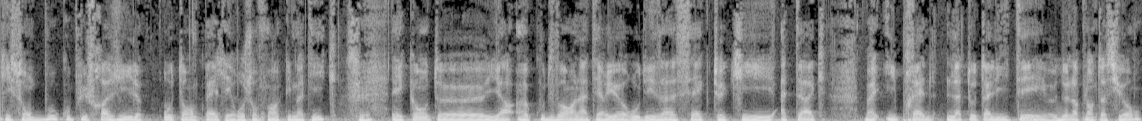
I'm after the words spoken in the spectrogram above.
qui sont beaucoup plus fragiles aux tempêtes et au réchauffement climatique. Et quand euh, il y a un coup de vent à l'intérieur ou des insectes qui attaquent, ben, ils prennent la totalité euh, de la plantation.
